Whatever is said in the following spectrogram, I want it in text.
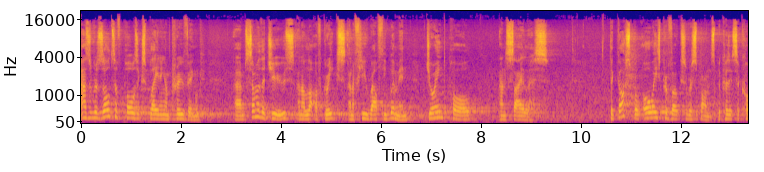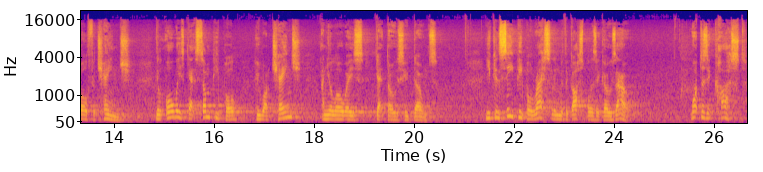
as a result of Paul's explaining and proving, um, some of the Jews and a lot of Greeks and a few wealthy women joined Paul and Silas. The gospel always provokes a response because it's a call for change. You'll always get some people who want change, and you'll always get those who don't. You can see people wrestling with the gospel as it goes out. What does it cost?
